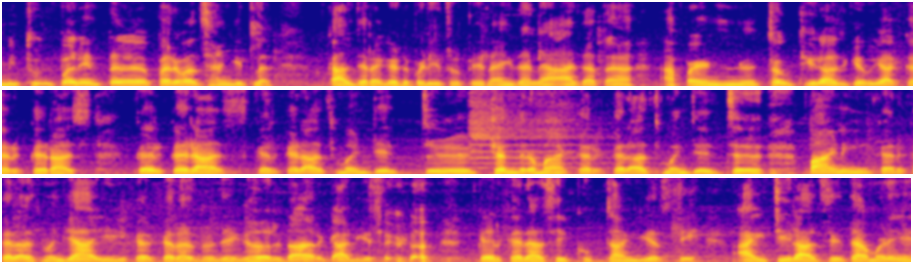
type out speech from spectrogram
मिथूनपर्यंत परवा सांगितलं काल जरा गडबडीत होते नाही झालं. आज आता आपण चौथी रास घेऊया कर्करास. कर्करास कर्करास म्हणजेच चंद्रमा कर्करास म्हणजेच पाणी कर्करास म्हणजे आई कर्करास म्हणजे घरदार गाडी सगळं. कर्करास ही खूप चांगली असते. आईची रास आहे त्यामुळे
